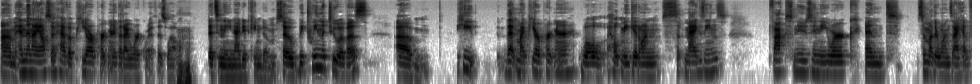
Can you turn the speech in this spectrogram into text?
um, and then I also have a PR partner that I work with as well. Mm-hmm. That's in the United Kingdom. So between the two of us, um, he that my PR partner will help me get on magazines, Fox News in New York, and some other ones I have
